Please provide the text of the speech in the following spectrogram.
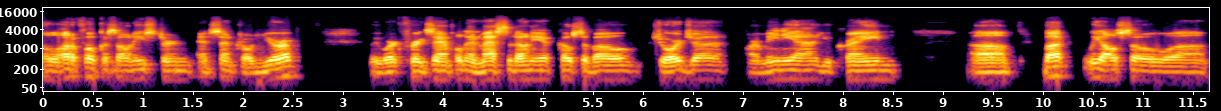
a lot of focus on Eastern and Central Europe. We work, for example, in Macedonia, Kosovo, Georgia, Armenia, Ukraine. Uh, but we also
